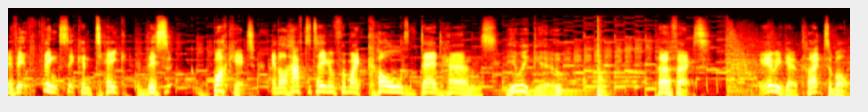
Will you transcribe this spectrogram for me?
If it thinks it can take this bucket, it'll have to take it from my cold, dead hands. Here we go. Perfect. Here we go, collectible.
